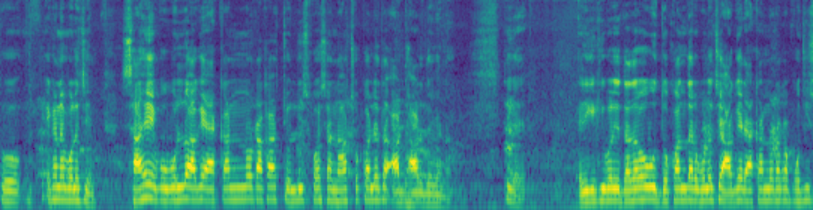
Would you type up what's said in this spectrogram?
তো এখানে বলেছে সাহেব ও বলল, আগে একান্ন টাকা চল্লিশ পয়সা না চোকালে তো আর ধার দেবে না। ঠিক আছে। এদিকে কী বলেছে দাদাবাবু, দোকানদার বলেছে আগের একান্ন টাকা পঁচিশ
